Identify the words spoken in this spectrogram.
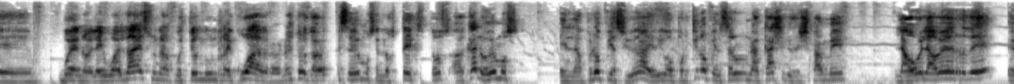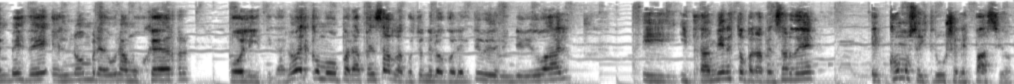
eh, bueno, la igualdad es una cuestión de un recuadro, ¿no? Esto que a veces vemos en los textos, acá lo vemos en la propia ciudad. Y digo, ¿por qué no pensar en una calle que se llame La Ola Verde en vez de el nombre de una mujer política? ¿no? Es como para pensar la cuestión de lo colectivo y de lo individual. Y, también esto para pensar de eh, cómo se distribuye el espacio.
